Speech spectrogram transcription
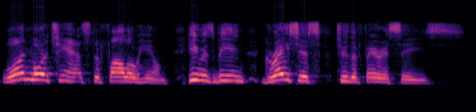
one more chance to follow him. He was being gracious to the Pharisees.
